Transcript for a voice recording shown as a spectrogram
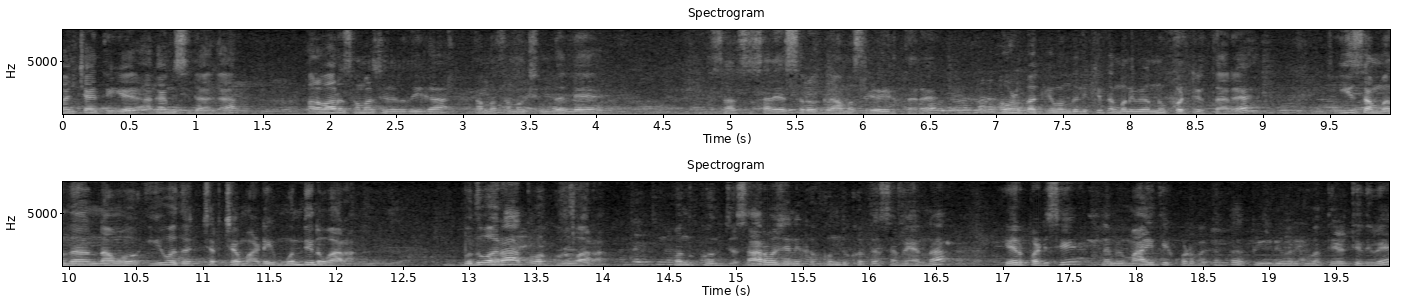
ಪಂಚಾಯತಿಗೆ ಆಗಮಿಸಿದಾಗ ಹಲವಾರು ಸಮಸ್ಯೆಗಳಿರೋದು ಈಗ ನಮ್ಮ ಸಮಕ್ಷಮದಲ್ಲೇ ಸದಸ್ಯರು, ಗ್ರಾಮಸ್ಥರು ಹೇಳಿರ್ತಾರೆ ಅವಳ ಬಗ್ಗೆ ಒಂದು ಲಿಖಿತ ಮನವಿಯನ್ನು ಕೊಟ್ಟಿರ್ತಾರೆ. ಈ ಸಂಬಂಧ ನಾವು ಇವತ್ತು ಚರ್ಚೆ ಮಾಡಿ ಮುಂದಿನ ವಾರ ಬುಧವಾರ ಅಥವಾ ಗುರುವಾರ ಒಂದು ಕುಂಜ ಸಾರ್ವಜನಿಕ ಕುಂದುಕೊರತೆ ಸಭೆಯನ್ನು ಏರ್ಪಡಿಸಿ ನಮಗೆ ಮಾಹಿತಿ ಕೊಡಬೇಕಂತ ಪಿ ಡಿ ಅವರಿಗೆ ಇವತ್ತು ಹೇಳ್ತಿದ್ದೀವಿ.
